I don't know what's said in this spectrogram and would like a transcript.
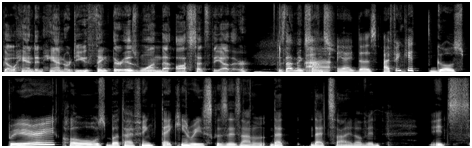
go hand in hand, or do you think there is one that offsets the other? Does that make sense? Uh, yeah, it does. I think it goes pretty close, but I think taking risks is a, that that side of it. It's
